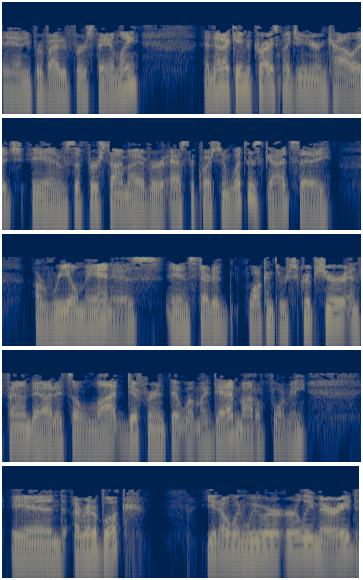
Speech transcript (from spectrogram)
and he provided for his family. And then I came to Christ my junior in college, and it was the first time I ever asked the question, what does God say a real man is? And started walking through scripture and found out it's a lot different than what my dad modeled for me. And I read a book, you know, when we were early married,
